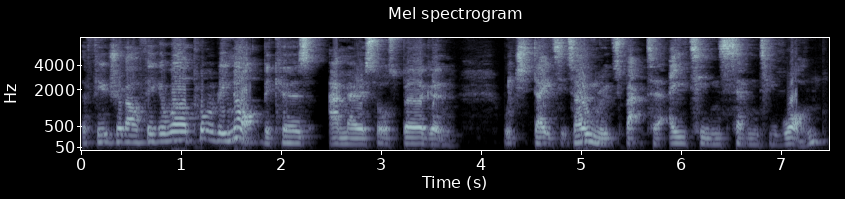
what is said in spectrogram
the future of Alphega? Well, probably not, because AmerisourceBergen, which dates its own roots back to 1871,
